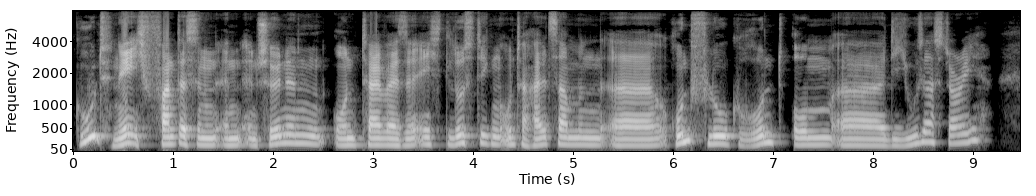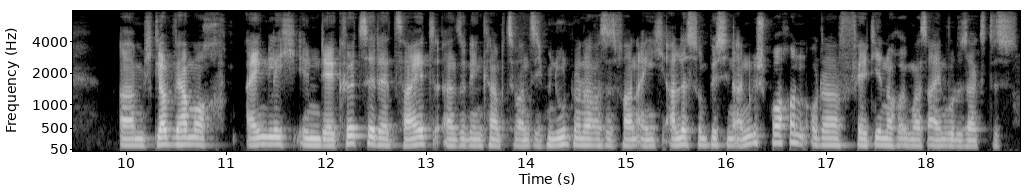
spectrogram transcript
Gut, nee, ich fand das einen, einen, einen schönen und teilweise echt lustigen, unterhaltsamen äh, Rundflug rund um äh, die User Story. Ähm, ich glaube, wir haben auch eigentlich in der Kürze der Zeit, also den knapp 20 Minuten oder was es waren, eigentlich alles so ein bisschen angesprochen. Oder fällt dir noch irgendwas ein, wo du sagst, das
